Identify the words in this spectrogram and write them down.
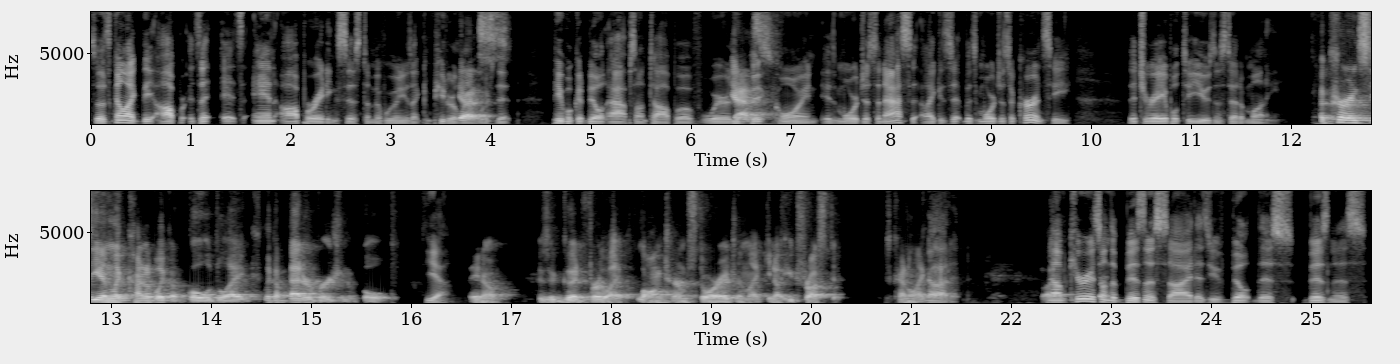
So it's kind of like the oper- it's a it's an operating system if we want to use like computer yes. language that people could build apps on top of where yes. the Bitcoin is more just an asset like it's it's more just a currency that you're able to use instead of money. A currency and like kind of like a gold like like a better version of gold. Yeah. You know, is it good for like long-term storage and like, you know, you trust it. It's kind of like Got that. it. Now I'm curious on the business side as you've built this business,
